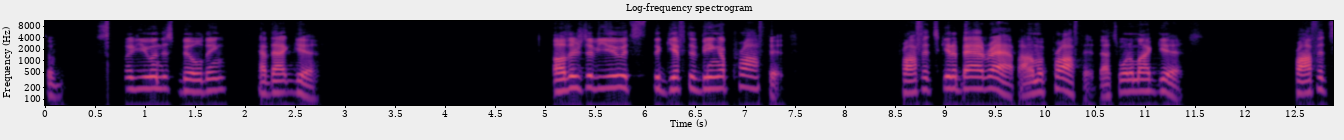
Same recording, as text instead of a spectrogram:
So some of you in this building have that gift. Others of you, it's the gift of being a prophet. Prophets get a bad rap. I'm a prophet. That's one of my gifts. Prophets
